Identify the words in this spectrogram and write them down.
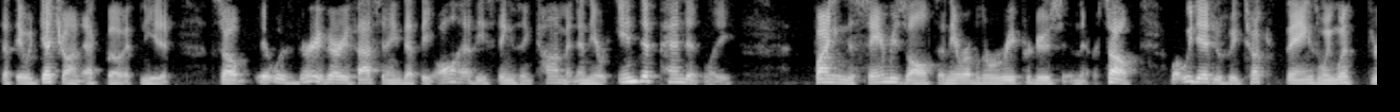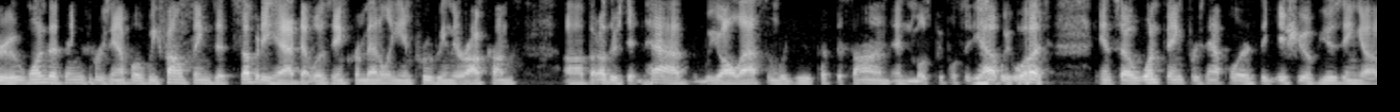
that they would get you on ECMO if needed. So it was very, very fascinating that they all had these things in common and they were independently finding the same results and they were able to reproduce it in there. So what we did was we took things and we went through one of the things, for example, we found things that somebody had that was incrementally improving their outcomes uh, but others didn't have. We all asked them, "Would you put this on?" And most people said, "Yeah, we would." And so, one thing, for example, is the issue of using uh,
